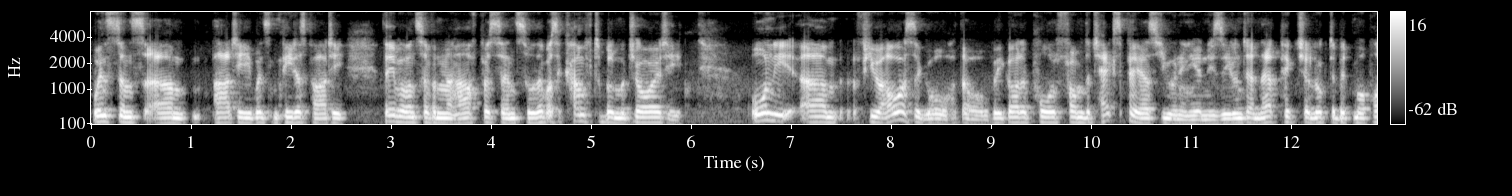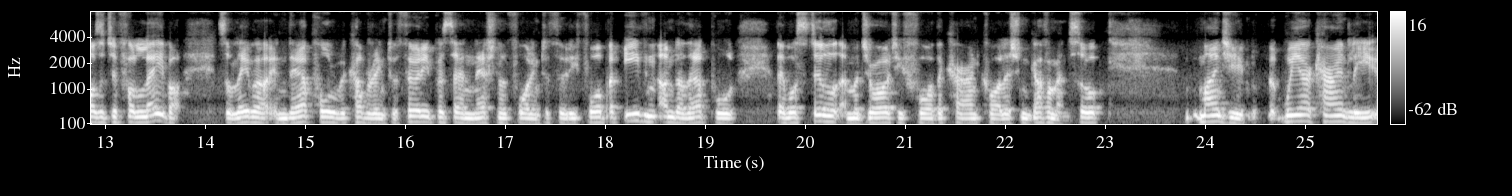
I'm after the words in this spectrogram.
Winston's um, party, Winston Peters' party. They were on 7.5%. So there was a comfortable majority. Only um, a few hours ago, though, we got a poll from the Taxpayers Union here in New Zealand, and that picture looked a bit more positive for Labour. So Labour, in their poll, recovering to 30%, National falling to 34. But even under that poll, there was still a majority for the current coalition government. So mind you, we are currently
